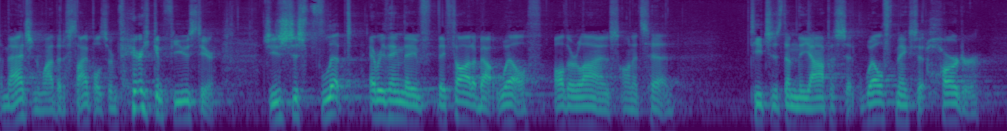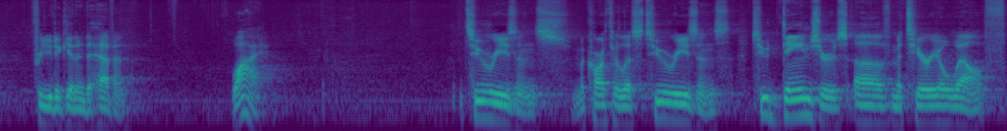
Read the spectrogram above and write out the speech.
imagine why the disciples are very confused here. Jesus just flipped everything they've they thought about wealth all their lives on its head. Teaches them the opposite. Wealth makes it harder for you to get into heaven. Why? Two reasons. MacArthur lists two reasons, two dangers of material wealth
